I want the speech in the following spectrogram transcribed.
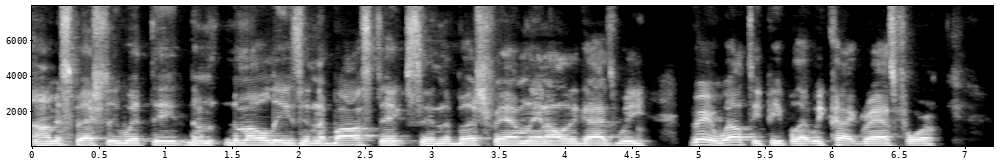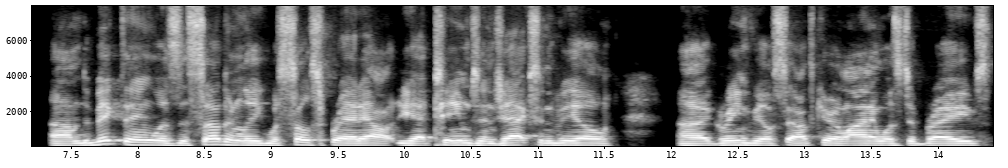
um, especially with the, the, the Moleys and the Bosticks and the Bush family and all the guys, we very wealthy people that we cut grass for. Um, the big thing was the Southern League was so spread out. You had teams in Jacksonville, uh, Greenville, South Carolina was the Braves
